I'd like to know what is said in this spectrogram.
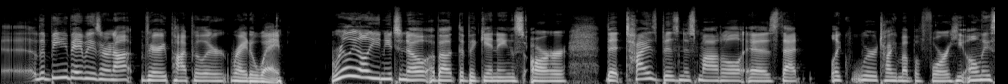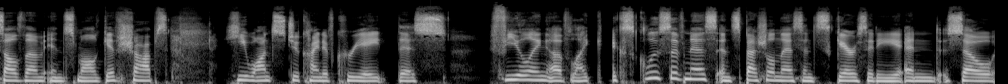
uh, the Beanie Babies are not very popular right away. Really, all you need to know about the beginnings are that Ty's business model is that, like we were talking about before, he only sells them in small gift shops. He wants to kind of create this feeling of like exclusiveness and specialness and scarcity. And so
